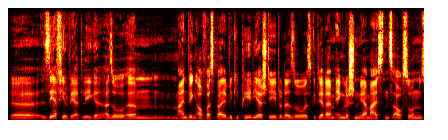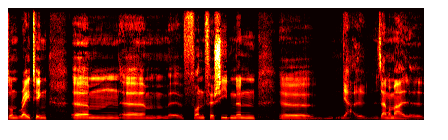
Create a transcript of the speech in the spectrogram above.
äh, sehr viel Wert lege. Also ähm, meinetwegen auch, was bei Wikipedia steht oder so. Es gibt ja da im Englischen ja meistens auch so ein, so ein Rating ähm, ähm, von verschiedenen, äh, ja, sagen wir mal, äh,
